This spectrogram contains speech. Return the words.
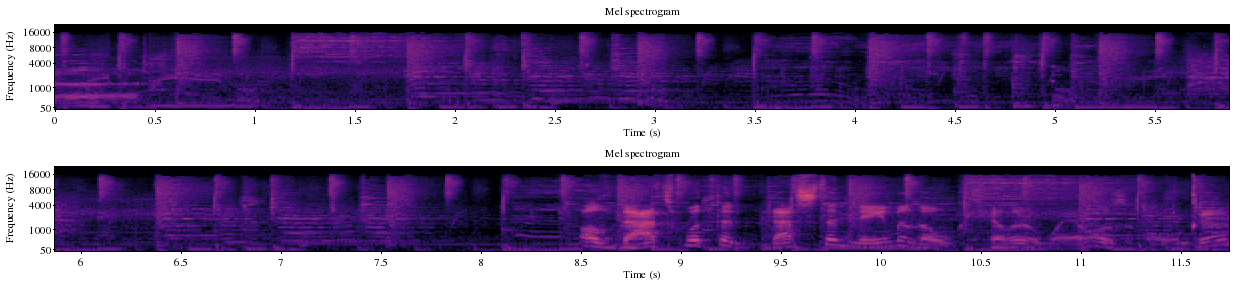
Ugh. Oh, that's what the that's the name of the killer whale is Olga?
